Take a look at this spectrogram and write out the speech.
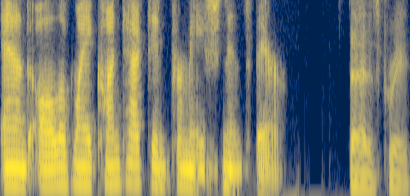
And all of my contact information is there. That is great.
